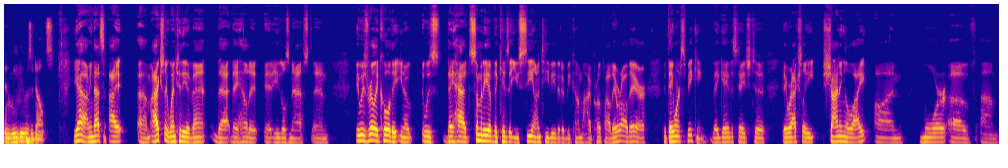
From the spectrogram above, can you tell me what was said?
than we do mm-hmm. as adults. Yeah, I mean that's I um, I actually went to the event that they held at, at Eagles Nest and it was really cool that you know it was they had so many of the kids that you see on TV that have become high profile. They were all there, but they weren't speaking. They gave the stage to. They were actually shining a light on more of um,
